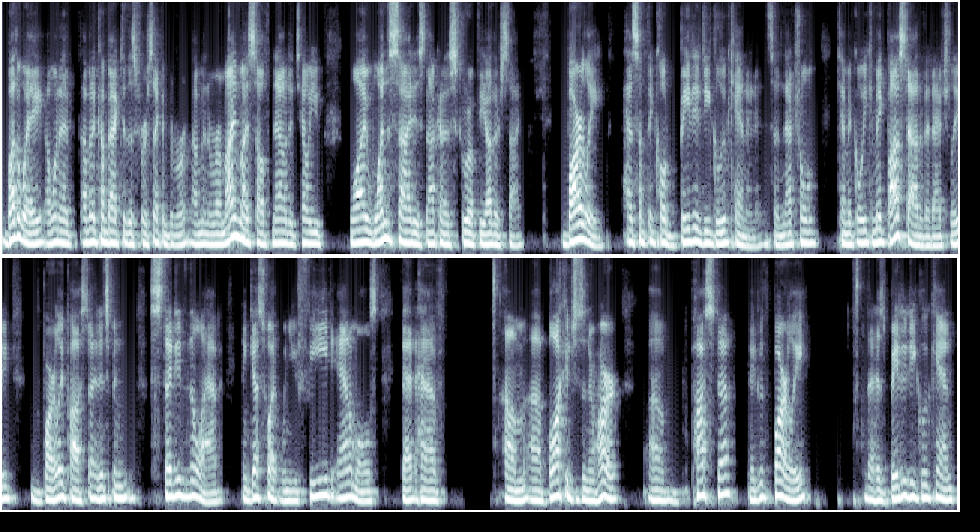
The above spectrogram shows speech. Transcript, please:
by the way, I want to I'm going to come back to this for a second, but I'm going to remind myself now to tell you why one side is not going to screw up the other side. Barley has something called beta D glucan in it. It's a natural chemical. You can make pasta out of it, actually, barley pasta, and it's been studied in the lab. And guess what? When you feed animals that have um, uh, blockages in their heart, um, pasta made with barley that has beta D glucan,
